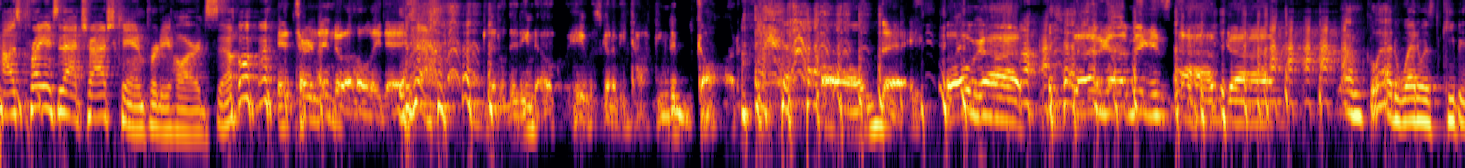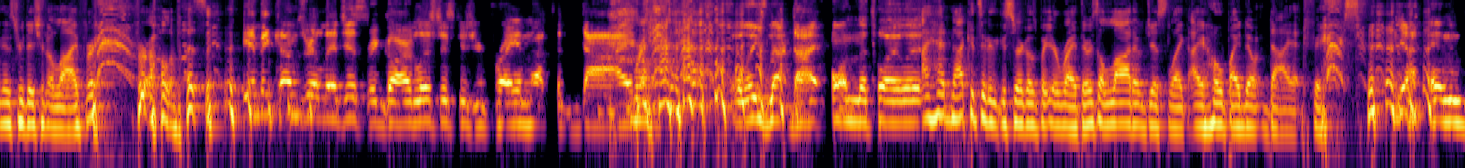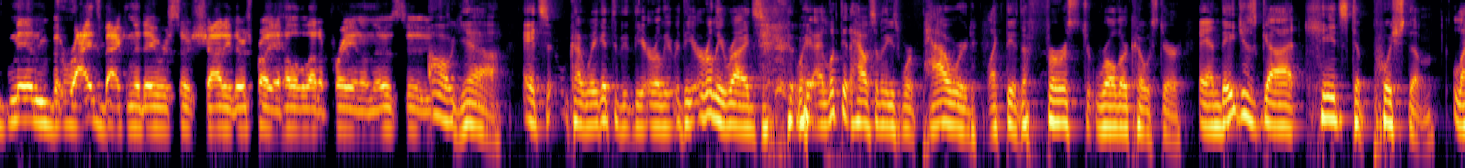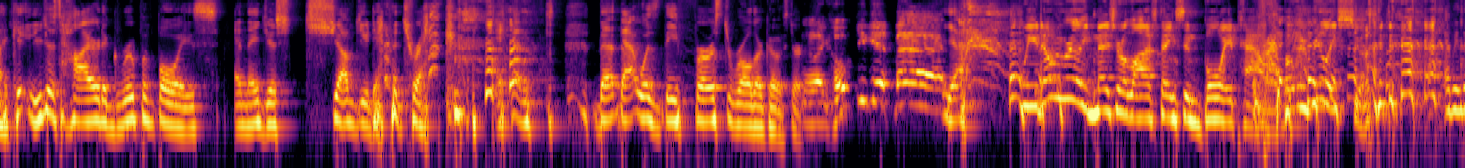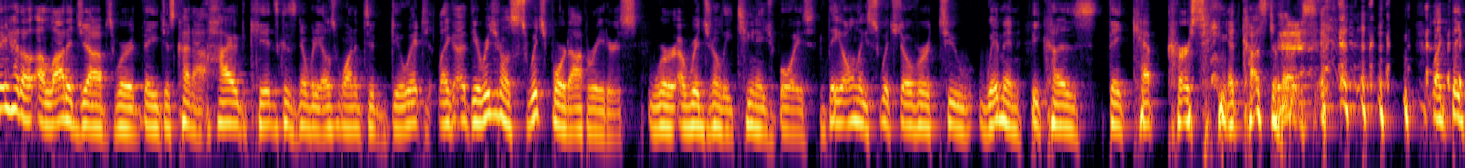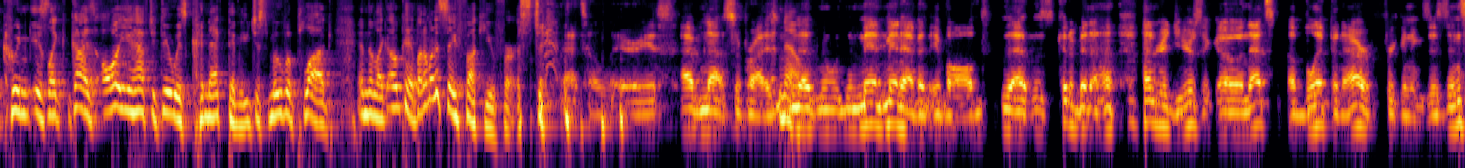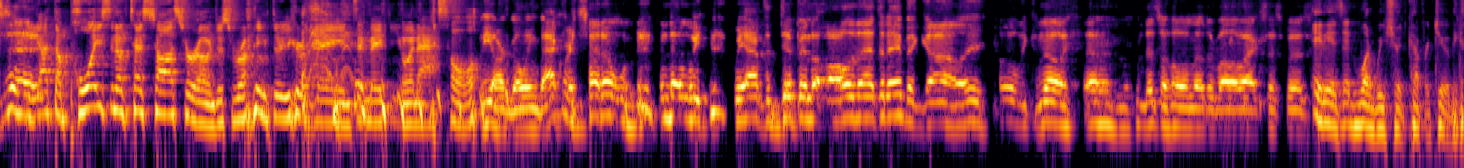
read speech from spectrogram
I was praying to that trash can pretty hard. So It turned into a holy day. Little did he know he was going to be talking to God all day. Oh God! Oh God! Make it stop, God! I'm glad Wen was keeping this tradition alive for, for all of us. It becomes religious regardless, just because you're praying not to die. At least not die on the toilet. I had not considered the circles, but you're right. There's a lot of just like, I hope I don't die at fairs. yeah, and man, rides back in the day were so shoddy. There was probably a hell of a lot of praying on those too. Oh yeah, it's kind of when we get to the, the early the early rides. wait, I looked at how some of these were powered, like the the first roller coaster, and they just got kids to push them. Like you just hired a group of boys, and they just shoved you down the track, and that that was the first roller coaster. They're like, hope you get back. Yeah, we don't really measure a lot of things in boy power, but we really should. I mean they had a, a lot of jobs where they just kind of hired kids because nobody else wanted to do it. Like uh, the original switchboard operators were originally teenage boys. They only switched over to women because they kept cursing at customers. Like they couldn't it's like guys all you have to do is connect them you just move a plug and they're like okay but i'm gonna say fuck you first That's hilarious. I'm not surprised. No. The- the men men haven't evolved. That was could have been a hundred years ago, and that's a blip in our freaking existence. You got the poison of testosterone just running through your veins and making you an asshole. we are going backwards. I don't know we we have to dip into all of that today, but golly, holy cannoli, uh, that's a whole nother ball of wax, I suppose. it is and one we should cover too because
